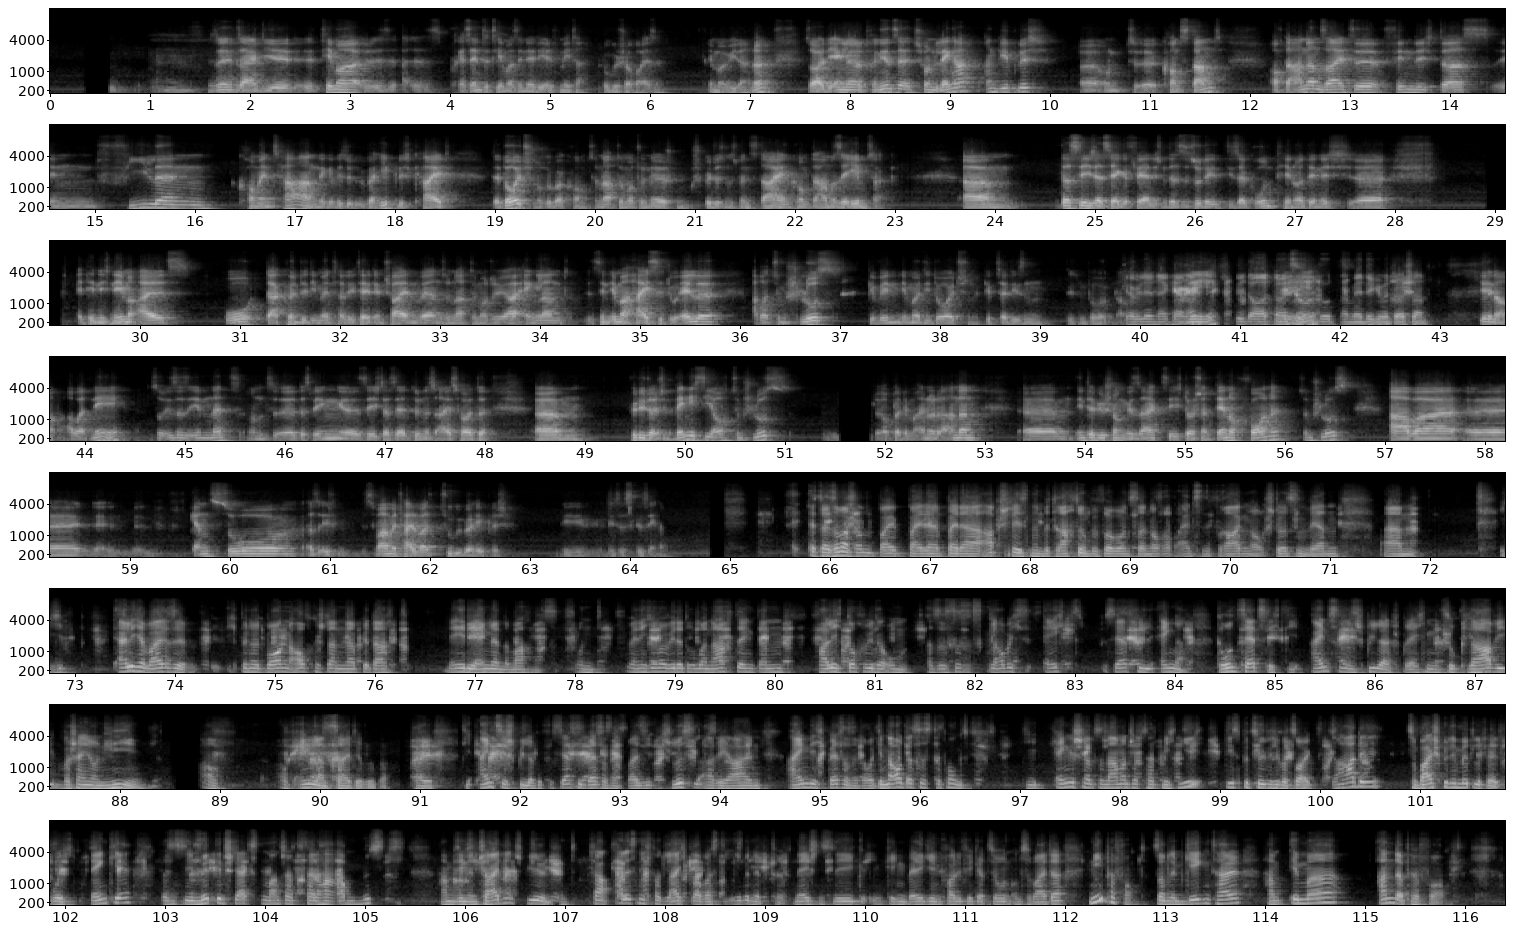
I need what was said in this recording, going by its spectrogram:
wie soll ich sagen, die äh, Thema, das präsente Thema sind ja die Elfmeter, logischerweise. Immer wieder. Ne? So, die Engländer trainieren es ja jetzt schon länger angeblich äh, und äh, konstant. Auf der anderen Seite finde ich, dass in vielen Kommentaren eine gewisse Überheblichkeit der Deutschen rüberkommt. So nach dem Motto, ne, spätestens wenn es dahin kommt, da haben wir sie eben zack. Ähm, das sehe ich als sehr gefährlich. Und das ist so die, dieser Grundtenor, den ich, äh, den ich nehme als, oh, da könnte die Mentalität entscheiden werden, so nach dem Motto, ja, England, es sind immer heiße Duelle, aber zum Schluss gewinnen immer die Deutschen. Gibt es ja diesen, diesen berühmten Gary Lineker nee. spielt dort 90 nee. Minuten, am Ende gewinnt Deutschland. Genau, aber nee, so ist es eben nicht. Und äh, deswegen äh, sehe ich das sehr dünnes Eis heute ähm, für die Deutschen. Wenn ich sie auch zum Schluss, auch bei dem einen oder anderen ähm, Interview schon gesagt, sehe ich Deutschland dennoch vorne zum Schluss. Aber äh, ganz so, also ich, es war mir teilweise zu überheblich, wie, wie sie es gesehen haben. Da sind wir schon bei, bei, der, bei der abschließenden Betrachtung, bevor wir uns dann noch auf einzelne Fragen auch stürzen werden. Ähm, ich, ehrlicherweise, ich bin heute Morgen aufgestanden und habe gedacht, nee, die Engländer machen es. Und wenn ich immer wieder drüber nachdenke, dann falle ich doch wieder um. Also es ist, glaube ich, echt sehr viel enger. Grundsätzlich, die einzelnen Spieler sprechen so klar wie wahrscheinlich noch nie auf, auf Englands Seite rüber. Weil die Einzelspieler wirklich sehr viel besser sind, weil sie Schlüsselarealen eigentlich besser sind. Aber genau das ist der Punkt. Die englische Nationalmannschaft hat mich nie diesbezüglich überzeugt. Gerade zum Beispiel im Mittelfeld, wo ich denke, dass sie mit den stärksten Mannschaftsteil haben müssten, haben sie in entscheidenden Spielen, und klar, alles nicht vergleichbar, was die Ebene betrifft, Nations League gegen Belgien, Qualifikation und so weiter, nie performt, sondern im Gegenteil haben immer underperformed.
